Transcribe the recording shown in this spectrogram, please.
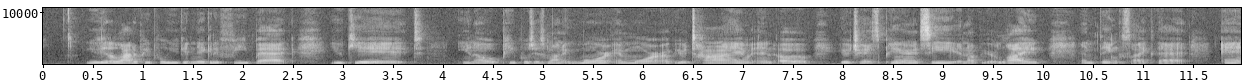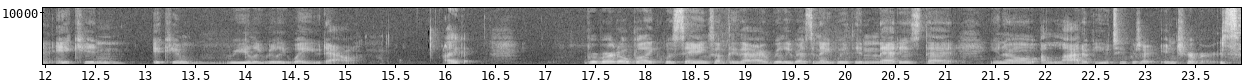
you get a lot of people. You get negative feedback. You get you know people just wanting more and more of your time and of your transparency and of your life and things like that. And it can it can really really weigh you down. Like Roberto Blake was saying something that I really resonate with, and that is that, you know, a lot of YouTubers are introverts.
